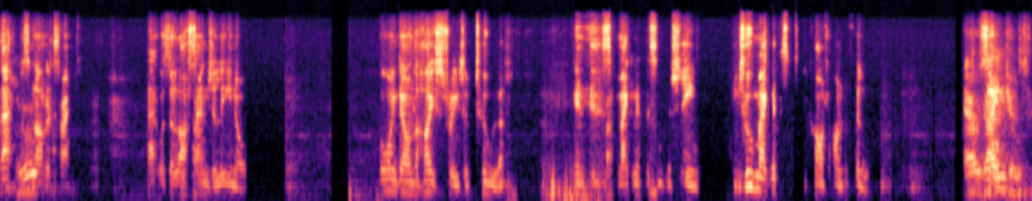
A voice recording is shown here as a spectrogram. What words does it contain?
That was Ooh. not attractive. That was a Los Angelino going down the high street of Tula in his magnificent machine. Too magnificent to be caught on film. Hell's So- Angels.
